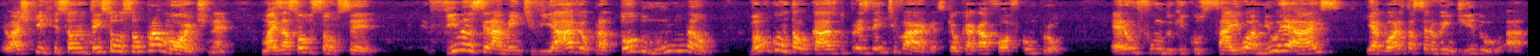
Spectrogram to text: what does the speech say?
eu acho que só não tem solução para a morte, né? Mas a solução ser financeiramente viável para todo mundo, não. Vamos contar o caso do presidente Vargas, que é o que a HFOF comprou. Era um fundo que saiu a mil reais e agora está sendo vendido a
